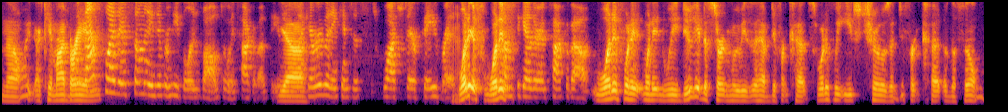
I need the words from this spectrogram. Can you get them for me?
No, I, I can't. My Well, brain. that's why there's so many different people involved when we talk about these. It's Yeah. like everybody can just watch their favorite. What if? What come if? Come together and talk about? What if when it when it we do get to certain movies that have different cuts? What if we each chose a different cut of the film?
